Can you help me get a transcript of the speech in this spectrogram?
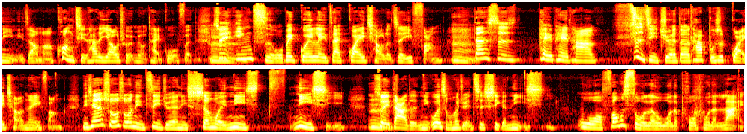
逆，你知道吗？况且他的要求也没有太过分，所以因此我被归类在乖巧的这一方。嗯，但是佩佩她。自己觉得她不是乖巧的那一方，你先说说你自己觉得你身为逆逆袭最大的，你为什么会觉得这是是一个逆袭？我封锁了我的婆婆的 line，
